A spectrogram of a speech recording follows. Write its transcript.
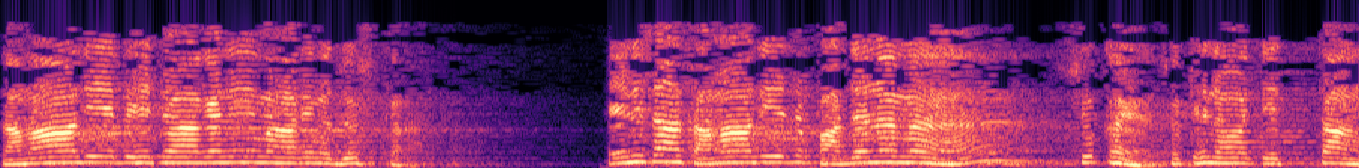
සමාධිය පිහිටවා ගැනීම හරිම දුෂ්කරයි. ඒ නිසා සමාධියට පදනම සුඛය, සුඛිනෝ චිත්තං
